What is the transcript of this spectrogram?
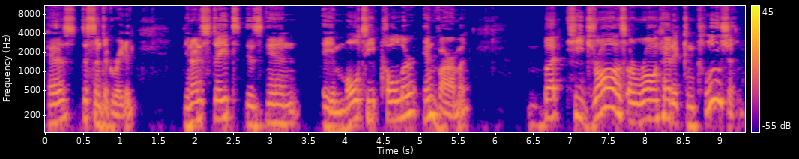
has disintegrated. The United States is in a multipolar environment, but he draws a wrong-headed conclusion,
